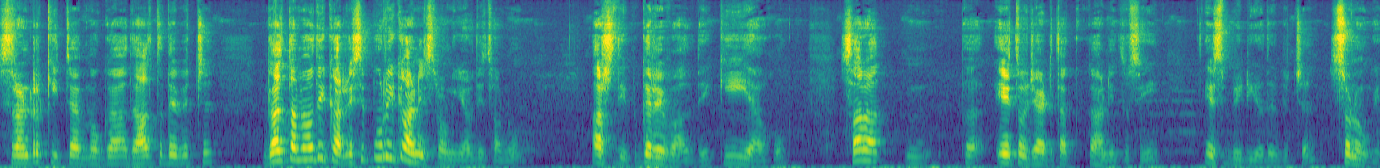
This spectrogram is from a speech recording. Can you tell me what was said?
ਸਰੈਂਡਰ ਕੀਤਾ ਮੋਗਾ ਅਦਾਲਤ ਦੇ ਵਿੱਚ। ਗੱਲ ਤਾਂ ਮੈਂ ਉਹਦੀ ਕਰਨੀ ਸੀ, ਪੂਰੀ ਕਹਾਣੀ ਸੁਣਾਉਣੀ ਆ ਉਹਦੀ ਤੁਹਾਨੂੰ, ਅਰਸ਼ਦੀਪ ਗਰੇਵਾਲ ਦੀ, ਕੀ ਆ ਉਹ? ਸਾਰਾ ਏ ਤੋਂ Z ਤੱਕ ਕਹਾਣੀ ਤੁਸੀਂ ਇਸ ਵੀਡੀਓ ਦੇ ਵਿੱਚ ਸੁਣੋਗੇ।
